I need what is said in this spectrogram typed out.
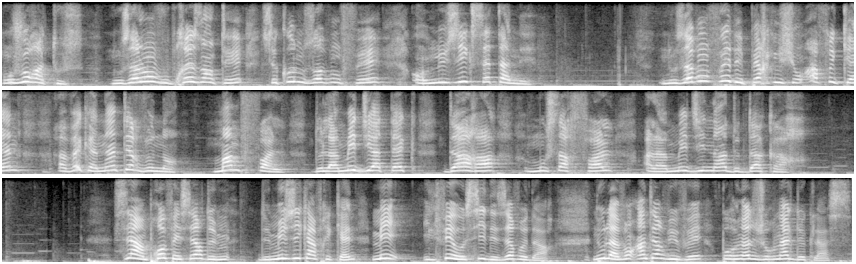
Bonjour à tous. Nous allons vous présenter ce que nous avons fait en musique cette année. Nous avons fait des percussions africaines avec un intervenant Mamfal de la médiathèque Dara Moussafal à la Médina de Dakar. C'est un professeur de, de, musique africaine, mais il fait aussi des œuvres d'art. Nous l'avons interviewé pour notre journal de classe.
